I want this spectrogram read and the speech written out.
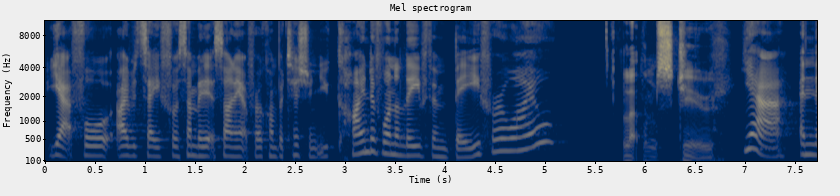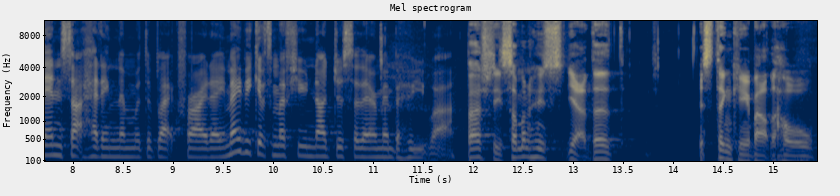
yeah, for I would say for somebody that's signing up for a competition, you kind of want to leave them be for a while. Let them stew. Yeah, and then start heading them with the Black Friday. Maybe give them a few nudges so they remember who you are. But actually, someone who's yeah the is thinking about the whole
